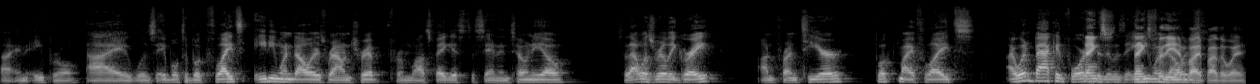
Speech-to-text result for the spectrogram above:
uh, in April. I was able to book flights, $81 round trip from Las Vegas to San Antonio. So that was really great on Frontier. Booked my flights. I went back and forth Thanks. because it was $81. Thanks for the invite, by the way.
